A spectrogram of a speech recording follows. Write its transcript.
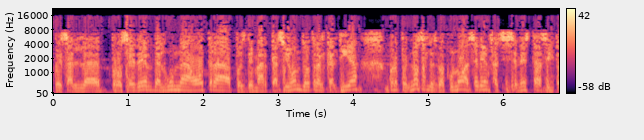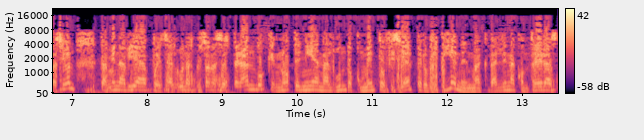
pues al eh, proceder de alguna otra pues demarcación de otra alcaldía, bueno, pues no se les vacunó hacer énfasis en esta situación. También había pues algunas personas esperando que no tenían algún documento oficial, pero vivían en Magdalena Contreras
